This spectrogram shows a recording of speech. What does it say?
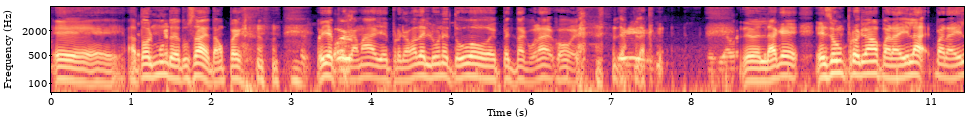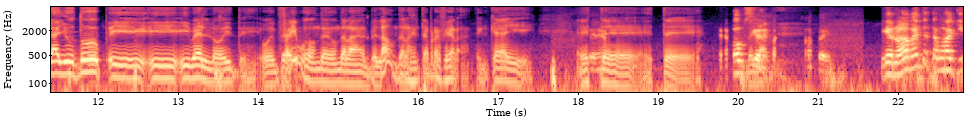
Eh, a todo el mundo, ya tú sabes, estamos Oye, el programa, el programa del lunes estuvo espectacular, joven. De verdad que eso es un programa para ir a, para ir a YouTube y, verlo, ¿viste? O en Facebook, donde, donde la, ¿verdad? Donde la gente prefiera. En que hay este, este opciones Y que nuevamente estamos aquí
